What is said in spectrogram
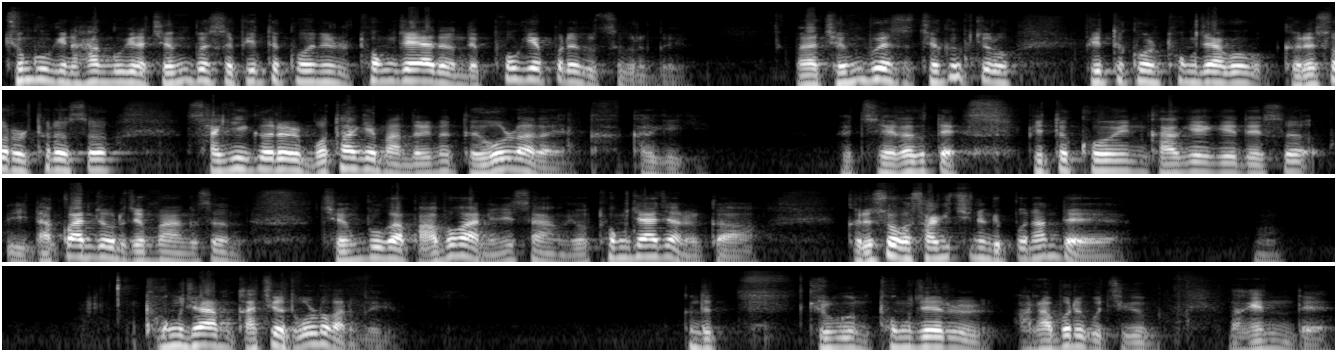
중국이나 한국이나 정부에서 비트코인을 통제해야 되는데 포기해버려서 그런 거예요. 만약 정부에서 적극적으로 비트코인을 통제하고 거래소를 틀어서 사기 거래를 못하게 만들면 더 올라가요. 가격이. 제가 그때 비트코인 가격에 대해서 낙관적으로 전망한 것은 정부가 바보가 아닌 이상 요 통제하지 않을까. 거래소가 사기치는 게 뻔한데 어, 통제하면 가치가 더 올라가는 거예요. 근데 결국은 통제를 안 해버리고 지금 망했는데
